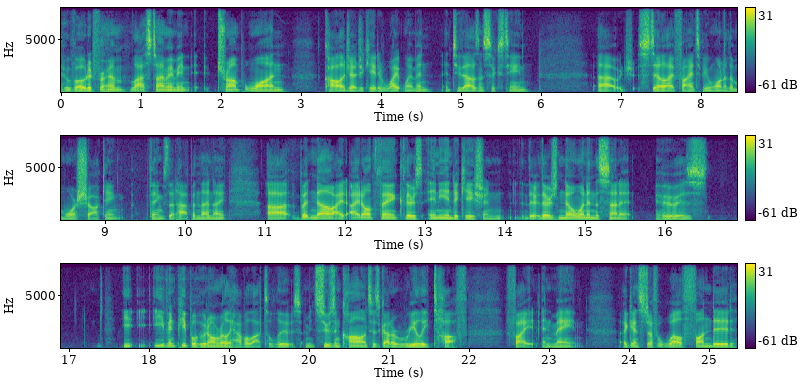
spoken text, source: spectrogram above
who voted for him last time. I mean, Trump won college-educated white women in 2016, uh, which still I find to be one of the more shocking things that happened that night. Uh, but no, I, I don't think there's any indication. There, there's no one in the Senate who is even people who don't really have a lot to lose. I mean, Susan Collins has got a really tough fight in Maine against a well-funded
